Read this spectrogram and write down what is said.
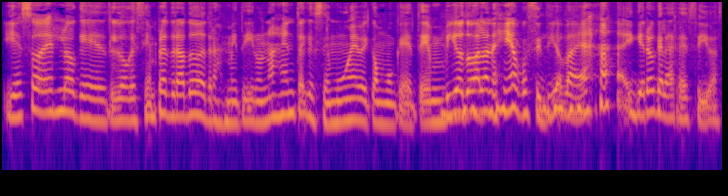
y eso es lo que, lo que siempre trato de transmitir, una gente que se mueve, como que te envío toda la energía positiva para allá y quiero que la recibas.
